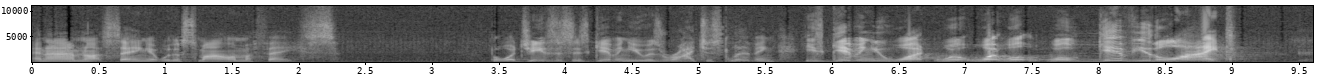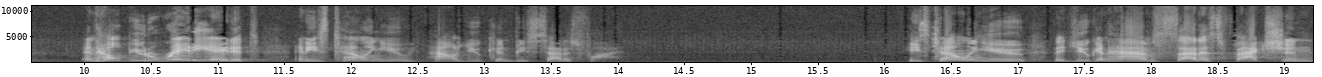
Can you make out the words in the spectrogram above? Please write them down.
And I am not saying it with a smile on my face. But what Jesus is giving you is righteous living. He's giving you what will, what will, will give you the light and help you to radiate it. And He's telling you how you can be satisfied. He's telling you that you can have satisfaction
